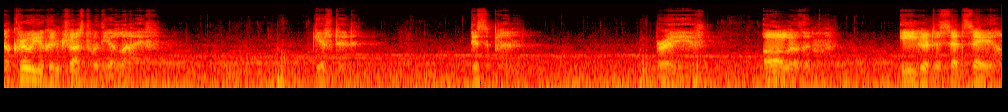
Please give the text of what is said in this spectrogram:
A crew you can trust with your life. Gifted. Disciplined. Brave. All of them. Eager to set sail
